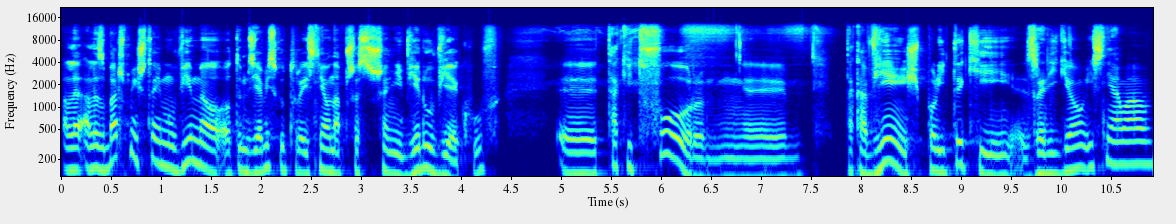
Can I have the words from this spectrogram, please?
Ale, ale zobaczmy, że tutaj mówimy o, o tym zjawisku, które istniało na przestrzeni wielu wieków. Y, Taki twór, y, taka więź polityki z religią istniała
